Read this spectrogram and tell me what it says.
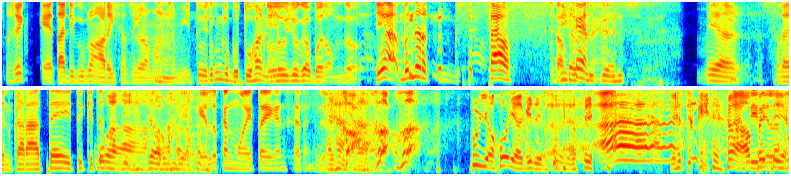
maksudnya kayak tadi gue bilang arisan segala macam Hmm. itu itu kan kebutuhan ya Lu juga buat omdo ya bener self defense defense. ya selain karate itu kita Wah. sedikit om do Ya, kayak lu kan Muay Thai kan sekarang. Ya. Huya hoya gitu ya hoya, hoya. itu kayak apa itu ya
